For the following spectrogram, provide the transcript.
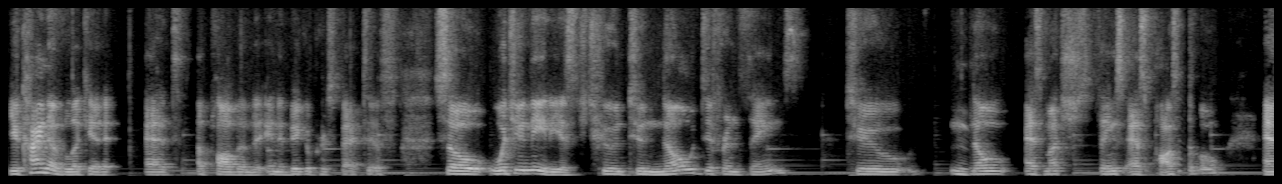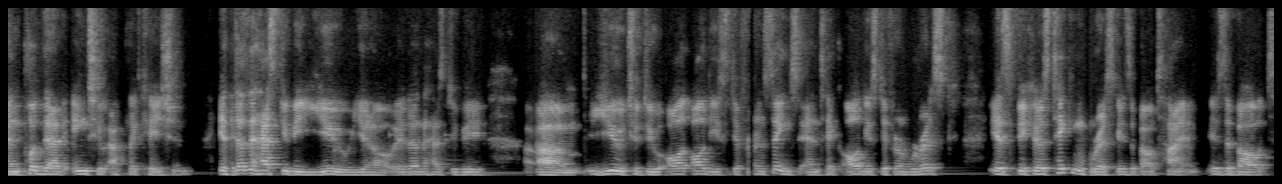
you kind of look at it at a problem in a bigger perspective. So what you need is to to know different things to know as much things as possible and put that into application. It doesn't have to be you you know it doesn't have to be um, you to do all, all these different things and take all these different risks is because taking risk is about time. Is about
